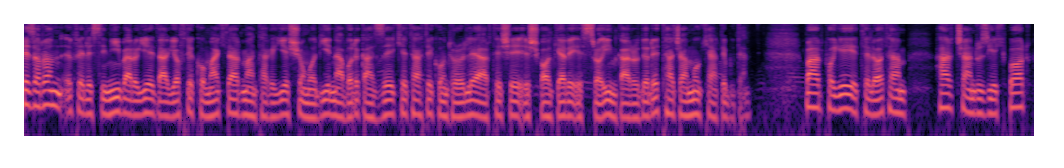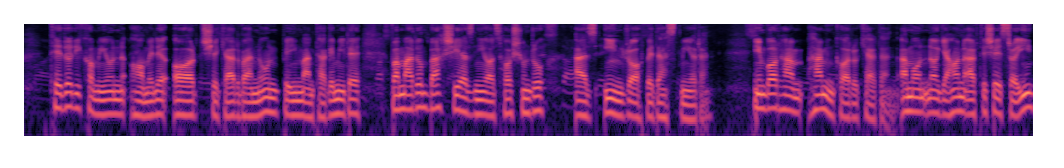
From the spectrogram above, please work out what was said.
هزاران فلسطینی برای دریافت کمک در منطقه شمالی نوار غزه که تحت کنترل ارتش اشغالگر اسرائیل قرار داره تجمع کرده بودند. بر پایه اطلاعات هم هر چند روز یک بار تعدادی کامیون حامل آرد، شکر و نون به این منطقه میره و مردم بخشی از نیازهاشون رو از این راه به دست میارن. این بار هم همین کار رو کردند اما ناگهان ارتش اسرائیل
